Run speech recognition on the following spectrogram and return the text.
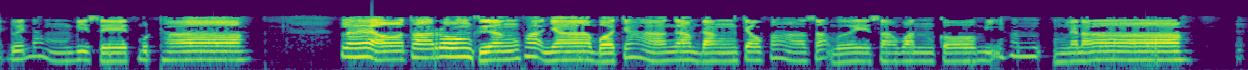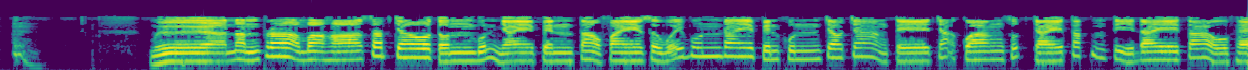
ตด้วยน้ำวิเศษมุทาแล้วทารงเครื่องพระญาบ่จ้างามดังเจ้าฟ้าสะเวยสวรรค์ก็มีหันแลนะ เมื่อนั้นพระมหาสัจเจ้าตนบุญใหญ่เป็นเต้าไฟเสวยบุญได้เป็นคุณเจ้าจ้างเตจะกวางสุดใจตัดตีใดเต้าแผ่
